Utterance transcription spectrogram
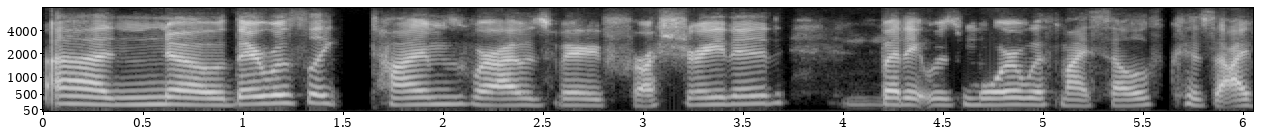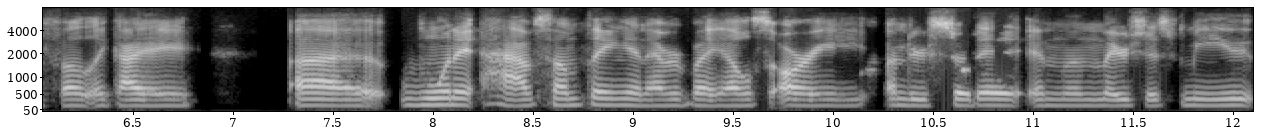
Uh no, there was like times where I was very frustrated, Mhm. but it was more with myself because I felt like I uh wouldn't have something and everybody else already understood it and then there's just me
